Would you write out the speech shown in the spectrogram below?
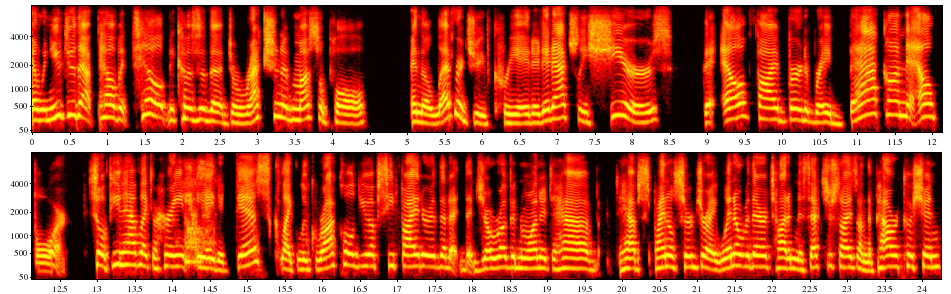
And when you do that pelvic tilt, because of the direction of muscle pull and the leverage you've created, it actually shears the L5 vertebrae back on the L4. So if you have like a herniated disc, like Luke Rockhold, UFC fighter that uh, that Joe Rogan wanted to have to have spinal surgery, I went over there, taught him this exercise on the power cushion,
